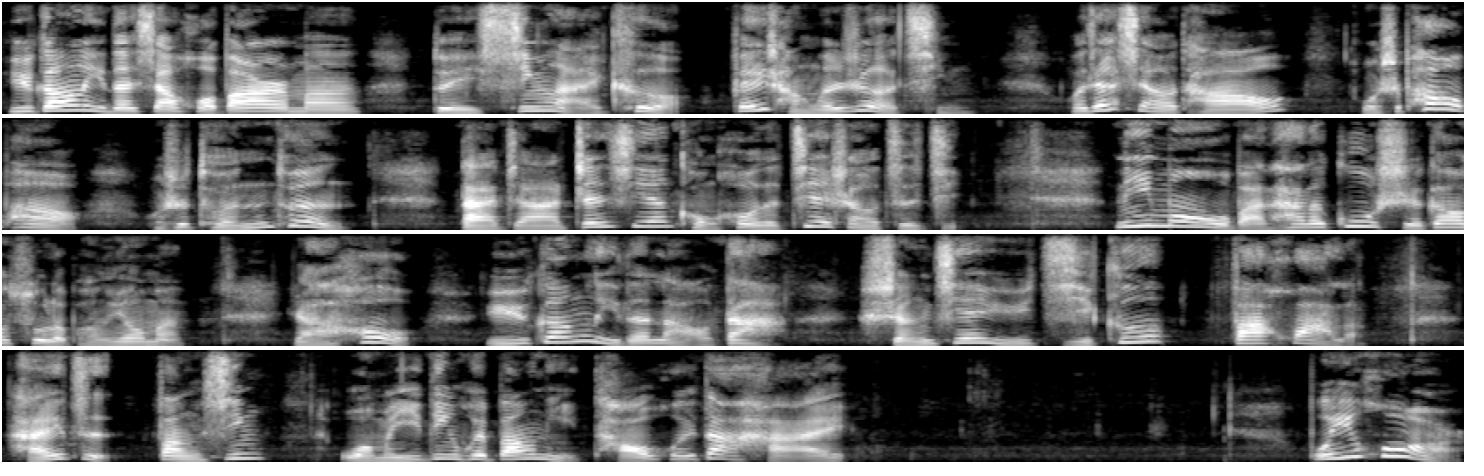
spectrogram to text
鱼缸里的小伙伴们对新来客非常的热情。我叫小桃，我是泡泡，我是屯屯。”大家争先恐后的介绍自己。尼莫把他的故事告诉了朋友们，然后鱼缸里的老大神仙鱼吉哥发话了：“孩子，放心，我们一定会帮你逃回大海。”不一会儿，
